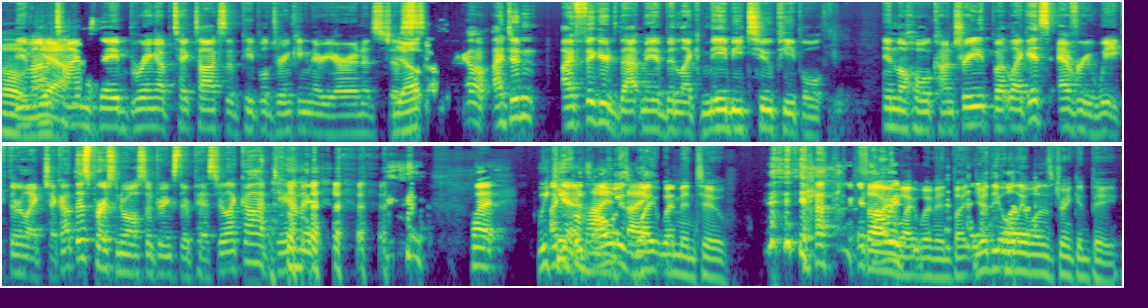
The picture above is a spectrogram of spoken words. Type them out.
oh, the amount yeah. of times they bring up TikToks of people drinking their urine, it's just yep. like, oh, I didn't. I figured that may have been like maybe two people in the whole country, but like it's every week. They're like, check out this person who also drinks their piss. You're like, God damn it. but we keep Again, them high. Always white women too. yeah, sorry, always... white women, but you're the only ones drinking pee.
